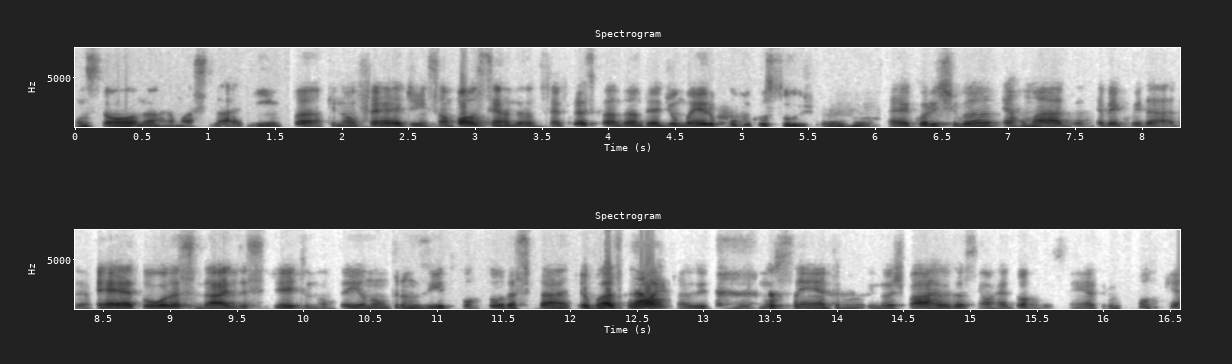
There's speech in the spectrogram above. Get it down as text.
funciona, é uma cidade limpa, que não fede. Em São Paulo, você anda no centro, parece que andando dentro de um banheiro público sujo. Uhum. É, Curitiba é arrumada, é bem cuidada. É toda a cidade desse jeito? Não tem, eu não transito por toda a cidade. Eu basicamente não é. transito no, no centro e nos bairros assim ao redor do centro, porque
